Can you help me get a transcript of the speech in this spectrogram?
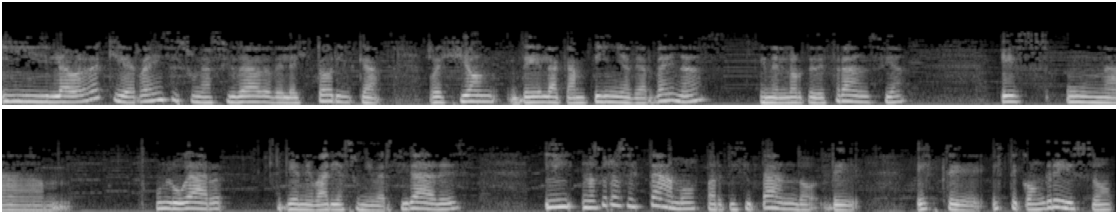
y la verdad que Reims es una ciudad de la histórica región de la campiña de Ardenas, en el norte de Francia. Es una, un lugar que tiene varias universidades y nosotros estamos participando de este, este congreso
